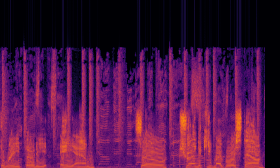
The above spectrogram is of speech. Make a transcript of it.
3:30 a.m. So trying to keep my voice down.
